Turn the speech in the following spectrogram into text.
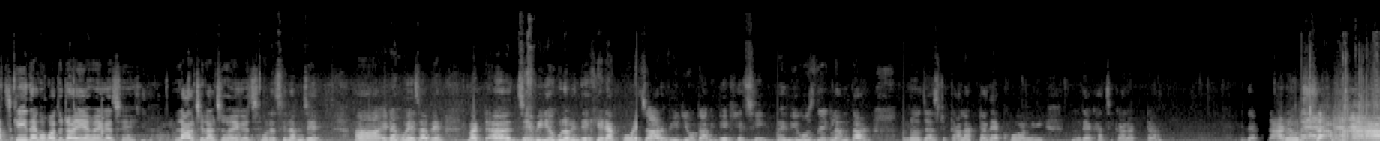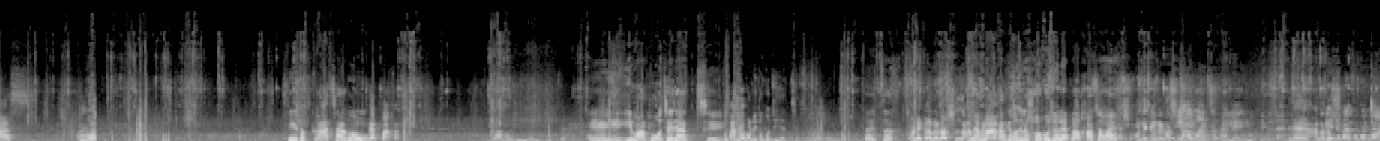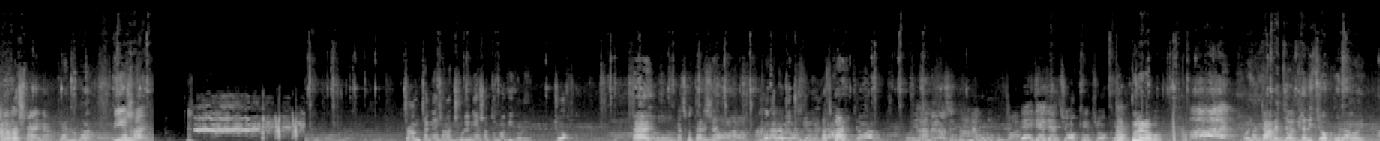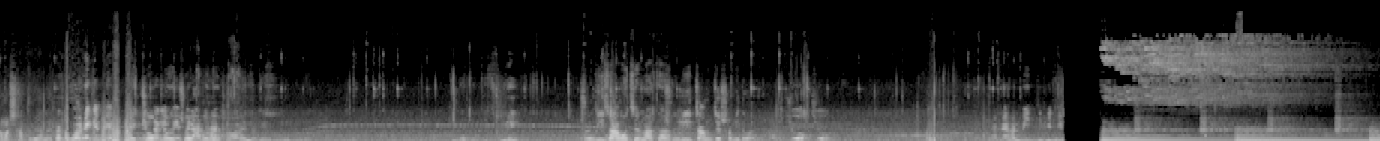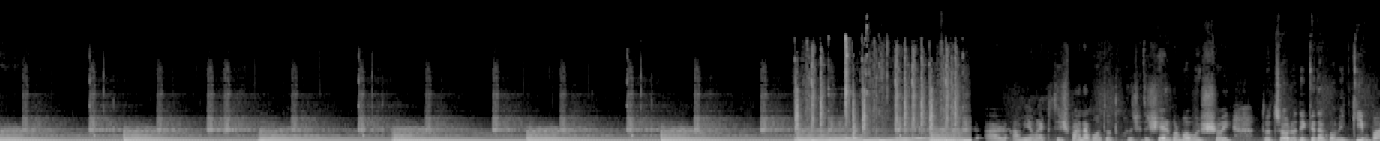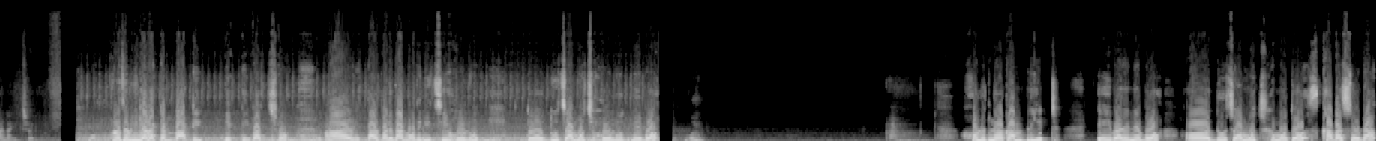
আজকেই দেখো কতটা এ হয়ে গেছে। লালচে লালচে হয়ে গেছে। বলেছিলাম যে এটা হয়ে যাবে। বাট যে ভিডিওগুলো আমি দেখে এটা করে যার ভিডিওটা আমি দেখেছি ভিউজ দেখলাম তার। জাস্ট কালারটা দেখো আমি দেখাচ্ছি কালারটা দেখো দারুণ এই তো কাঁচা গো। হ্যাঁ পাকা। এই ই মা পচে যাচ্ছে। পাকা বলি তো পচে যাচ্ছে। তাই তো? অনেক আনারস লাল হয়। মা কালকে বলছিল সবুজ হলে কাঁচা হয়? অনেক আনারস লাল হয়। না। হ্যাঁ আনারস আনারস চামচা নিয়ে এসো না ছুরি নিয়ে এসো তুলবো কি করে? চোখ? হ্যাঁ। কাজ করতে পারিস না? আগে তো দুটো ছুরি নিয়ে কাজ কর। এই যে যে চোখে চোখ। চোখ তুলে নেব। ডাবের জল খেলি চোখ ভুলা হয়। আমার সাথে অনেকে চোখ চোখ ছুরি? ছুরি চামচের মাথা। ছুরি চামচে সবই দেওয়া যায়। চোখ চোখ। আমরা এখন বৃদ্ধি বৃদ্ধি জিনিস বানাবো, তো তোমাদের সাথে শেয়ার করব অবশ্যই। তো চলো দেখতে থাকো আমি কি বানাই, চলো। প্রথমে নিলাম একটা বাটি, দেখতেই পাচ্ছ। আর তারপরে তার মধ্যে নিচ্ছি হলুদ। তো দু চামচ হলুদ নেব। হলুদ নেওয়া কমপ্লিট এইবারে নেব দু চামচ মতো খাবার সোডা।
